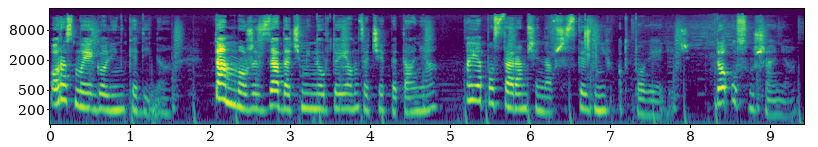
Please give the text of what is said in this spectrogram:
oraz mojego LinkedIna. Tam możesz zadać mi nurtujące Cię pytania, a ja postaram się na wszystkie z nich odpowiedzieć. Do usłyszenia.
